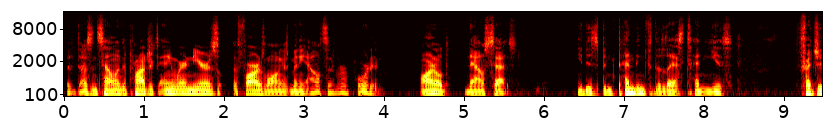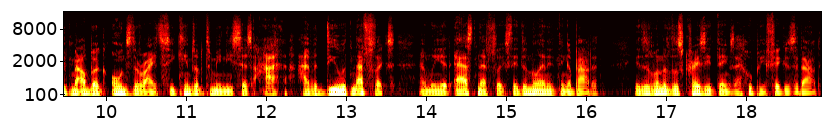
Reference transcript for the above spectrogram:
but it doesn't sound like the project anywhere near as far as long as many outlets have reported. Arnold now says it has been pending for the last ten years. Fredrik Malmberg owns the rights. He came up to me and he says, I, I have a deal with Netflix. And we had asked Netflix, they didn't know anything about it. It is one of those crazy things. I hope he figures it out.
